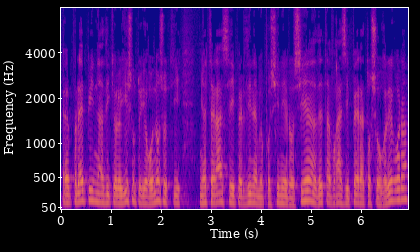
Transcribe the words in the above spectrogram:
ε, πρέπει να δικαιολογήσουν το γεγονός ότι μια τεράστια υπερδύναμη όπως είναι η Ρωσία δεν τα βγάζει πέρα τόσο γρήγορα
